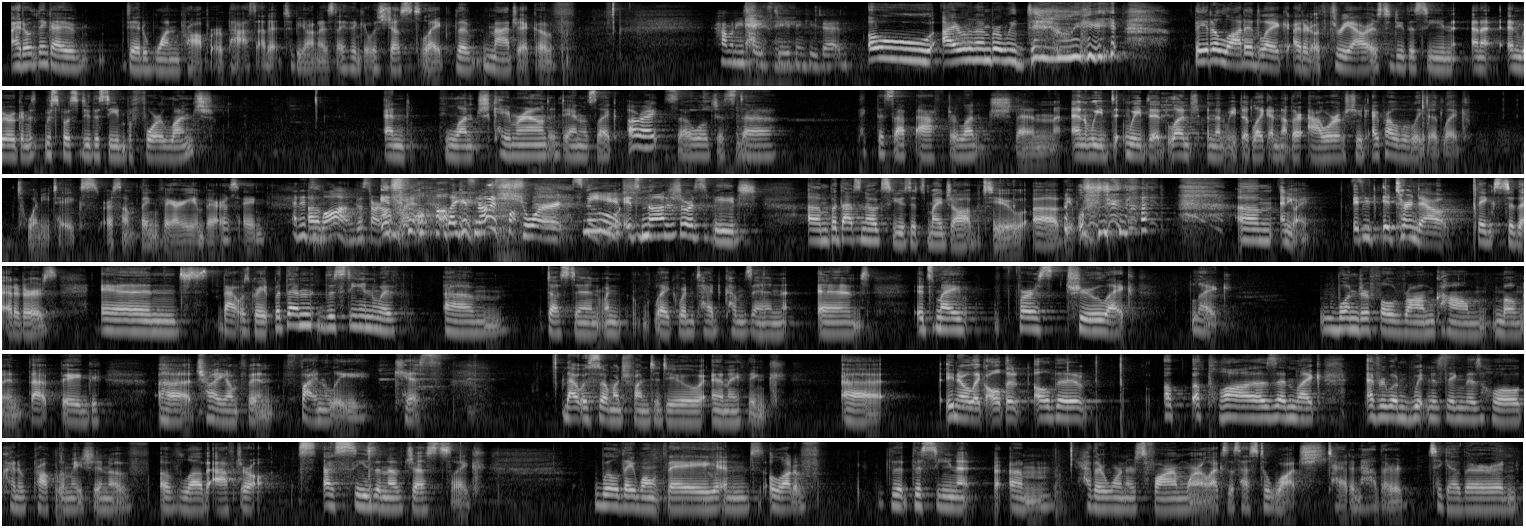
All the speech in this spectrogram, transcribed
I don't think I did one proper pass at it to be honest I think it was just like the magic of How many takes do you think you did? Oh, I remember we did. We they had allotted like I don't know three hours to do the scene, and I, and we were gonna we're supposed to do the scene before lunch. And lunch came around, and Dan was like, "All right, so we'll just uh, pick this up after lunch then." And we d- we did lunch, and then we did like another hour of shooting. I probably did like 20 takes or something very embarrassing. And it's long to start off with. long. Like it's not a short speech. No, it's not a short speech, um, but that's no excuse. It's my job to uh, be able to do that. Um, anyway, it, it turned out thanks to the editors, and that was great. But then the scene with um, Dustin, when like when Ted comes in, and it's my first true like like wonderful rom com moment. That big uh, triumphant finally kiss that was so much fun to do and i think uh, you know like all the all the applause and like everyone witnessing this whole kind of proclamation of of love after a season of just like will they won't they and a lot of the, the scene at um, heather warner's farm where alexis has to watch ted and heather together and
